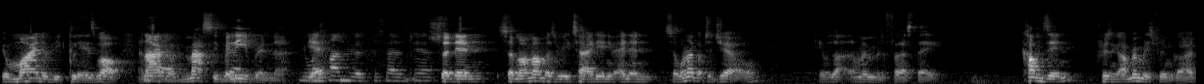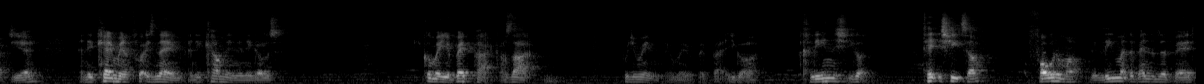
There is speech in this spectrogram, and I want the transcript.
your mind will be clear as well. And I'm a massive Yeah. believer in that. One Yeah. hundred percent. Yeah. So then, so my mum was really tidy anyway. And then, so when I got to jail, it was like, I remember the first day. Comes in, prison guard, I remember his prison guard, yeah. And he came in, I forgot his name, and he come in and he goes, You gotta make your bed pack. I was like, What do you mean, you make your bed pack? You gotta clean, the, you gotta take the sheets off, fold them up, you leave them at the end of the bed.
